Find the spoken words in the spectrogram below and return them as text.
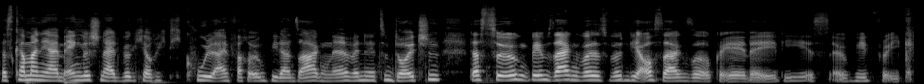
Das kann man ja im Englischen halt wirklich auch richtig cool einfach irgendwie dann sagen, ne? Wenn du jetzt im Deutschen das zu irgendwem sagen würdest, würden die auch sagen so, okay, die, die ist irgendwie ein Freak.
